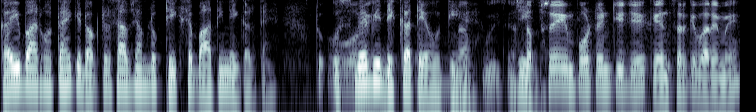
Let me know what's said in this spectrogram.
कई बार होता है कि डॉक्टर साहब से हम लोग ठीक से बात ही नहीं करते हैं तो उसमें भी दिक्कतें होती हैं। सबसे इम्पोर्टेंट चीज़ है कैंसर के बारे में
